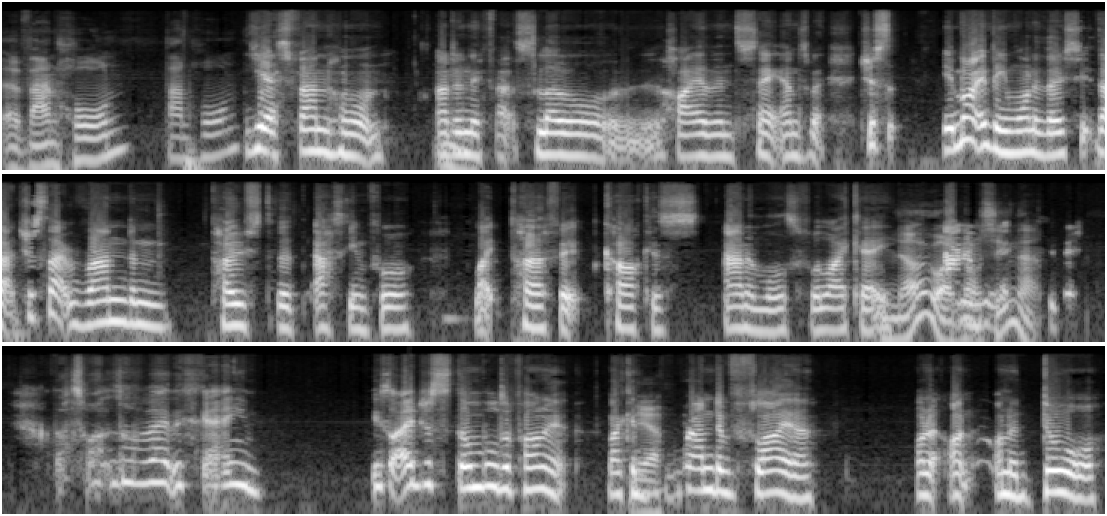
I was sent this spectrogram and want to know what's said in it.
uh, Van Horn? Van Horn? Yes, Van Horn. I Hmm. don't know if that's lower or higher than St. But just it might have been one of those that just that random post that asking for like perfect carcass animals for like a. No, I've not seen that. exhibition. That's what I love about this game. It's like I just stumbled upon it like a Yeah. random flyer on a, on on a door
